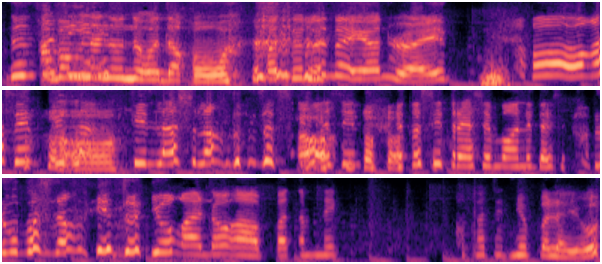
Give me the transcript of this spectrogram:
Dun sa habang series. nanonood ako. Padulo na yun, right? Oo, kasi pinla, Oo. pinlash lang dun sa series. Ito si Trece monitor. Lumabas lang dito yung ano, apat. I'm like, kapatid niya pala yun.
